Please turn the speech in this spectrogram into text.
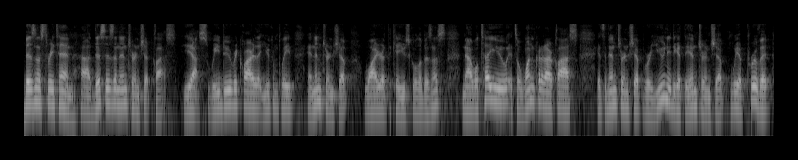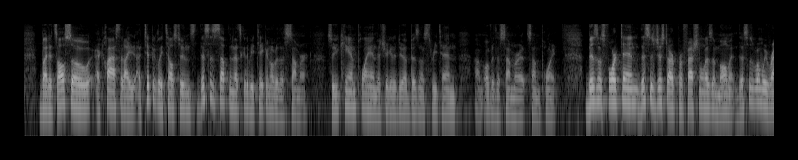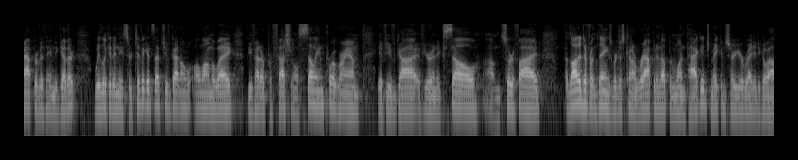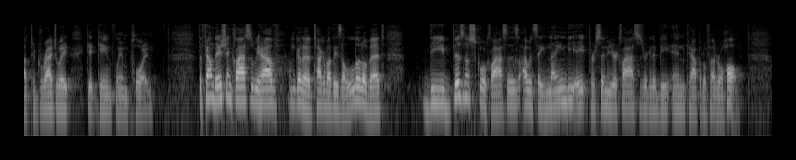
Business 310, uh, this is an internship class. Yes, we do require that you complete an internship while you're at the KU School of Business. Now, we'll tell you it's a one credit hour class. It's an internship where you need to get the internship. We approve it, but it's also a class that I, I typically tell students this is something that's going to be taken over the summer. So you can plan that you're going to do a Business 310 um, over the summer at some point. Business 410, this is just our professionalism moment. This is when we wrap everything together. We look at any certificates that you've gotten along the way. If you've had our professional selling program, if you've got, if you're an Excel um, certified, a lot of different things. We're just kind of wrapping it up in one package, making sure you're ready to go out to graduate, get gainfully employed. The foundation classes we have, I'm going to talk about these a little bit. The business school classes, I would say 98% of your classes are going to be in Capitol Federal Hall.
